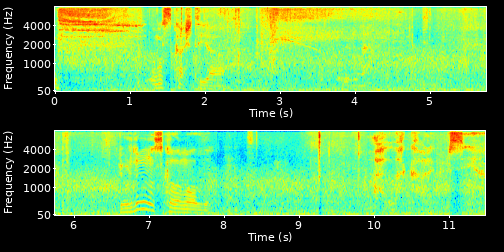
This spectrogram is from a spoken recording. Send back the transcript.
Of. O nasıl kaçtı ya? Birine. Gördün mü nasıl kalama aldı? Allah kahretmesin ya.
